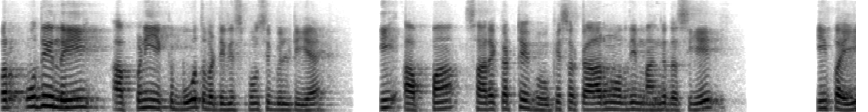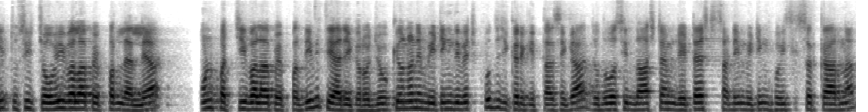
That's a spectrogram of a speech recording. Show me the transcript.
ਪਰ ਉਹਦੇ ਲਈ ਆਪਣੀ ਇੱਕ ਬਹੁਤ ਵੱਡੀ ਰਿਸਪੌਂਸਿਬਿਲਟੀ ਹੈ ਕਿ ਆਪਾਂ ਸਾਰੇ ਇਕੱਠੇ ਹੋ ਕੇ ਸਰਕਾਰ ਨੂੰ ਆਪਣੀ ਮੰਗ ਦਸੀਏ ਕਿ ਭਾਈ ਤੁਸੀਂ 24 ਵਾਲਾ ਪੇਪਰ ਲੈ ਲਿਆ। ਹੁਣ 25 ਵਾਲਾ ਪੇਪਰ ਦੀ ਵੀ ਤਿਆਰੀ ਕਰੋ, ਜੋ ਕਿ ਉਹਨਾਂ ਨੇ ਮੀਟਿੰਗ ਦੇ ਵਿੱਚ ਖੁਦ ਜ਼ਿਕਰ ਕੀਤਾ ਸੀਗਾ। ਜਦੋਂ ਅਸੀਂ ਲਾਸਟ ਟਾਈਮ ਲੇਟੈਸਟ ਸਾਡੀ ਮੀਟਿੰਗ ਹੋਈ ਸੀ ਸਰਕਾਰ ਨਾਲ,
